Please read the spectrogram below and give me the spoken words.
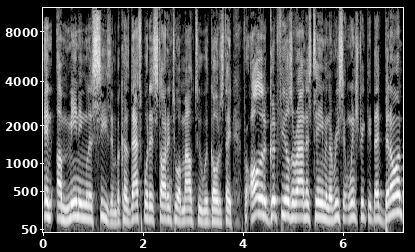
in a meaningless season, because that's what it's starting to amount to with Golden State. For all of the good feels around this team and the recent win streak that they've been on,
